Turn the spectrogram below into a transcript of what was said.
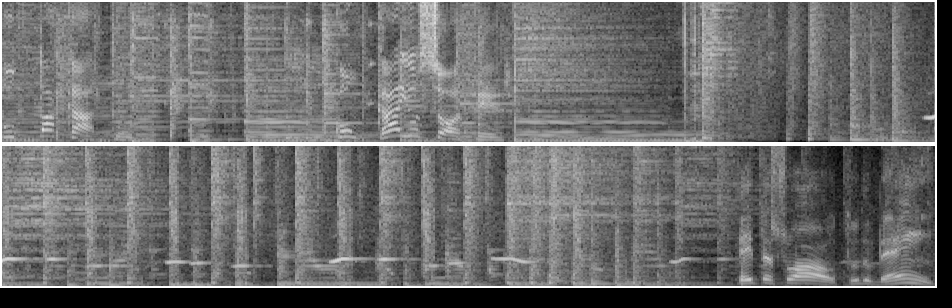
Papo Pacato. Com Caio Soter. Ei pessoal, tudo bem?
